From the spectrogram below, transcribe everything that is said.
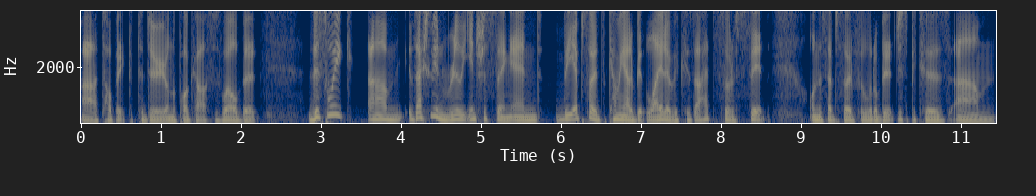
uh, topic to do on the podcast as well. But this week um, it's actually been really interesting, and the episode's coming out a bit later because I had to sort of sit on this episode for a little bit just because um,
